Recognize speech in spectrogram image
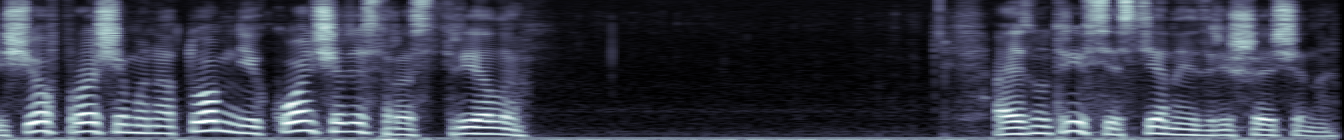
Еще, впрочем, и на том не кончились расстрелы. А изнутри все стены изрешечены.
